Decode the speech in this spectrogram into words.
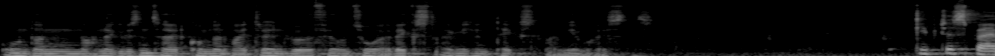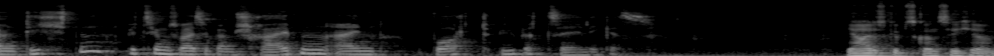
und dann nach einer gewissen Zeit kommen dann weitere Entwürfe und so erwächst eigentlich ein Text bei mir meistens. Gibt es beim Dichten bzw. beim Schreiben ein Wort überzähliges? Ja, das gibt es ganz sicher.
